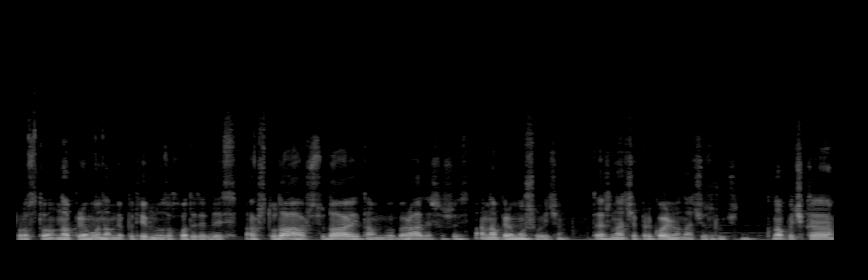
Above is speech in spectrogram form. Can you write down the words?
просто напряму нам не потрібно заходити десь аж туди, аж сюди, і там вибирати ще щось, а напряму швидше. Теж наче прикольно, наче зручно. Кнопочка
